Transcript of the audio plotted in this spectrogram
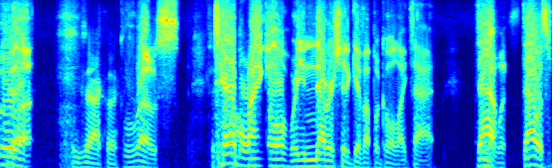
ugh, exactly gross, Just terrible angle where you never should have give up a goal like that. That no. was that was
